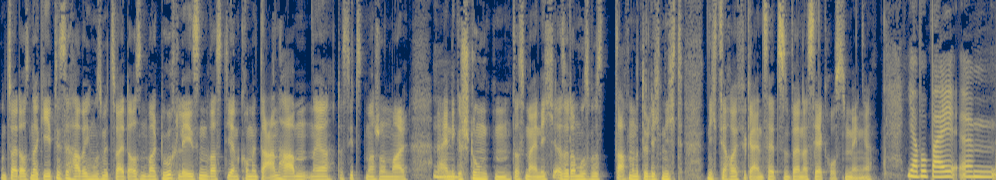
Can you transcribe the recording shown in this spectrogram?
und 2000 Ergebnisse habe, ich muss mir 2000 mal durchlesen, was die an Kommentaren haben, naja, da sitzt man schon mal mhm. einige Stunden, das meine ich. Also da muss man, darf man natürlich nicht, nicht sehr häufig einsetzen bei einer sehr großen Menge. Ja, wobei, ähm,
